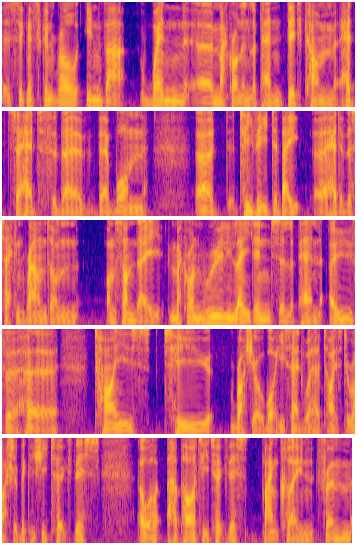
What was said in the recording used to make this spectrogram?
a, significant role in that when uh, Macron and Le Pen did come head to head for their their one. Uh, TV debate ahead of the second round on on Sunday, Macron really laid into Le Pen over her ties to Russia, or what he said were her ties to Russia, because she took this, or her party took this bank loan from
